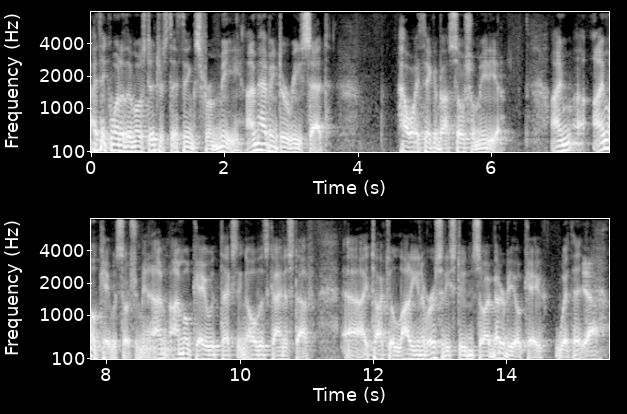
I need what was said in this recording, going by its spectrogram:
I think one of the most interesting things for me, I'm having to reset how I think about social media. I'm, I'm okay with social media. I'm, I'm okay with texting, all this kind of stuff. Uh, I talk to a lot of university students, so I better be okay with it. Yeah.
